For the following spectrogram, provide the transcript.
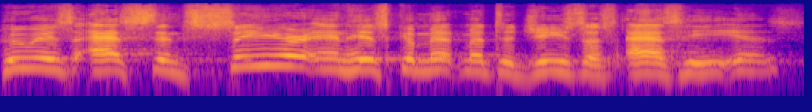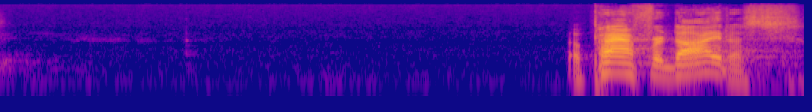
who is as sincere in his commitment to Jesus as he is. Epaphroditus,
